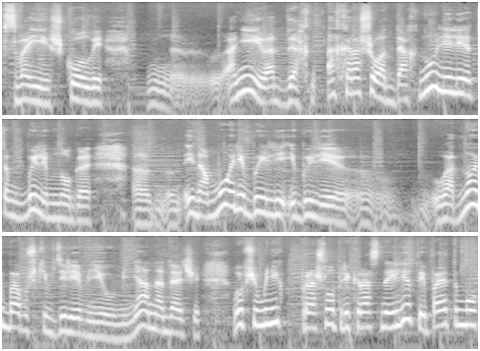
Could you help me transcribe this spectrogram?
своей школы. Они отдох... А, хорошо отдохнули летом, были много... Э, и на море были, и были э, у одной бабушки в деревне, и у меня на даче. В общем, у них прошло прекрасное лето, и поэтому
